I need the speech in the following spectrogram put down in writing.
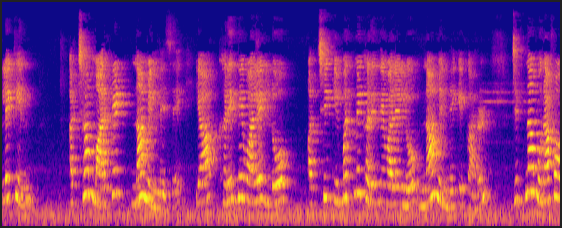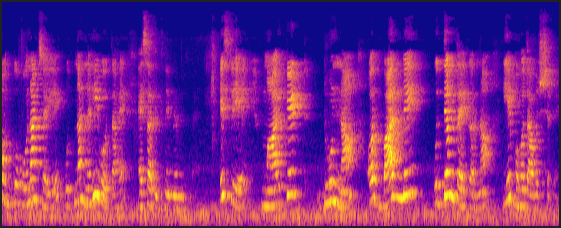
लेकिन अच्छा मार्केट ना मिलने से या खरीदने वाले लोग अच्छी कीमत में खरीदने वाले लोग ना मिलने के कारण जितना मुनाफा उनको होना चाहिए, उतना नहीं होता है, ऐसा दिखने में मिलता है। इसलिए मार्केट ढूंढना और बाद में उद्यम तय करना, ये बहुत आवश्यक है।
